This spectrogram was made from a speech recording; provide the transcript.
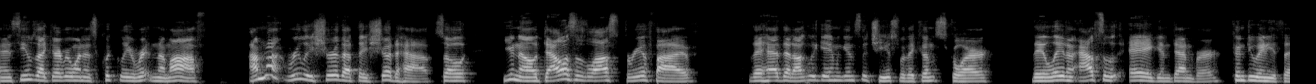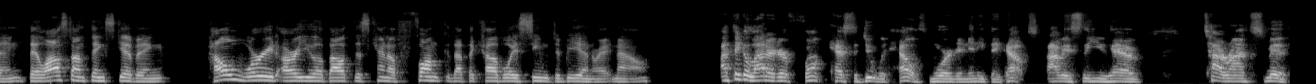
and it seems like everyone has quickly written them off. I'm not really sure that they should have. So, you know, Dallas has lost three of five. They had that ugly game against the Chiefs where they couldn't score. They laid an absolute egg in Denver, couldn't do anything. They lost on Thanksgiving. How worried are you about this kind of funk that the Cowboys seem to be in right now? I think a lot of their funk has to do with health more than anything else. Obviously, you have Tyron Smith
